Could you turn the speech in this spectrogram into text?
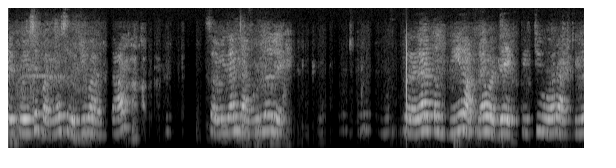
एकोणीसशे पन्नास रोजी भारतात संविधान लागू झाले प्रजासत्ताक दिन आपल्यामध्ये एकतेची व राष्ट्रीय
